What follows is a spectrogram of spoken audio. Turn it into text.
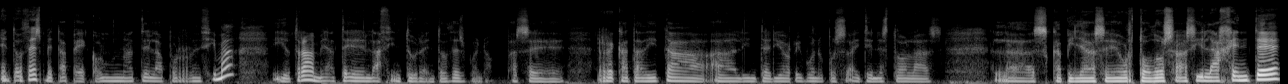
Entonces me tapé con una tela por encima y otra me até en la cintura. Entonces, bueno, pasé recatadita al interior y bueno, pues ahí tienes todas las, las capillas eh, ortodoxas y la gente,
